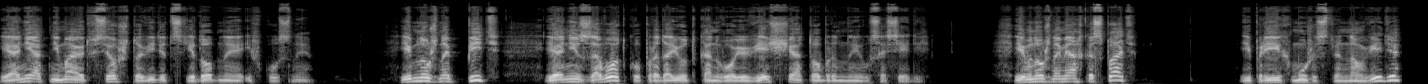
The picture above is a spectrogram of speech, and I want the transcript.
и они отнимают все, что видят съедобное и вкусное. Им нужно пить, и они за водку продают конвою вещи, отобранные у соседей. Им нужно мягко спать, и при их мужественном виде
